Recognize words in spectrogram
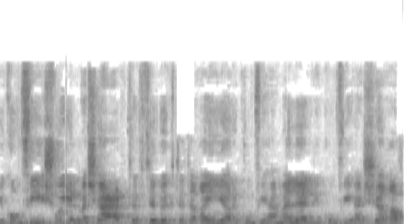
يكون في شوي المشاعر ترتبك تتغير يكون فيها ملل يكون فيها شغف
